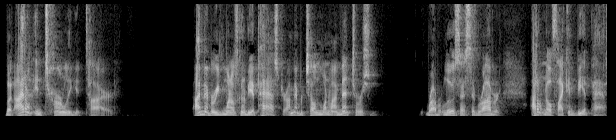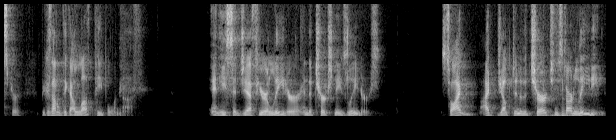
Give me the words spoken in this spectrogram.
but I don't internally get tired. I remember even when I was going to be a pastor, I remember telling one of my mentors, Robert Lewis, I said, Robert, I don't know if I can be a pastor because I don't think I love people enough. And he said, Jeff, you're a leader and the church needs leaders. So I, I jumped into the church and started leading.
